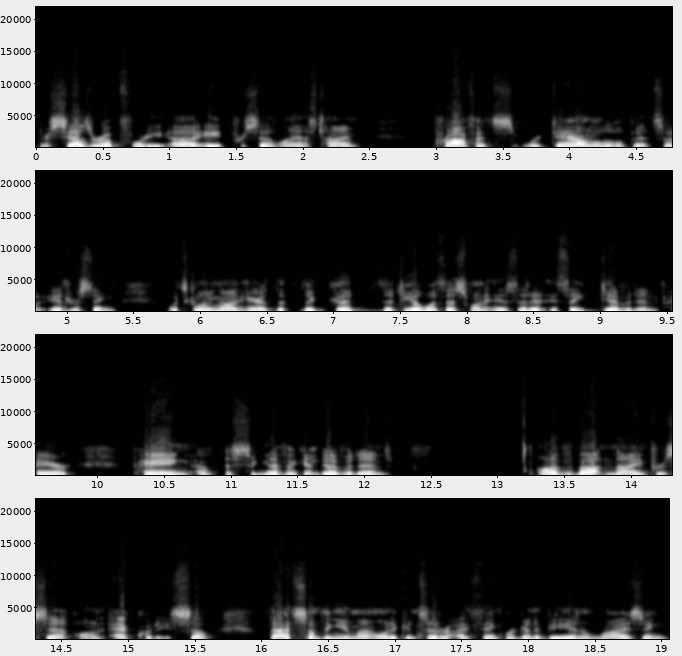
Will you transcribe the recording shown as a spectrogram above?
Their sales are up 48 uh, percent last time profits were down a little bit. So interesting what's going on here. The, the good the deal with this one is that it is a dividend payer paying a, a significant dividend of about 9% on equity. So that's something you might want to consider. I think we're going to be in a rising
